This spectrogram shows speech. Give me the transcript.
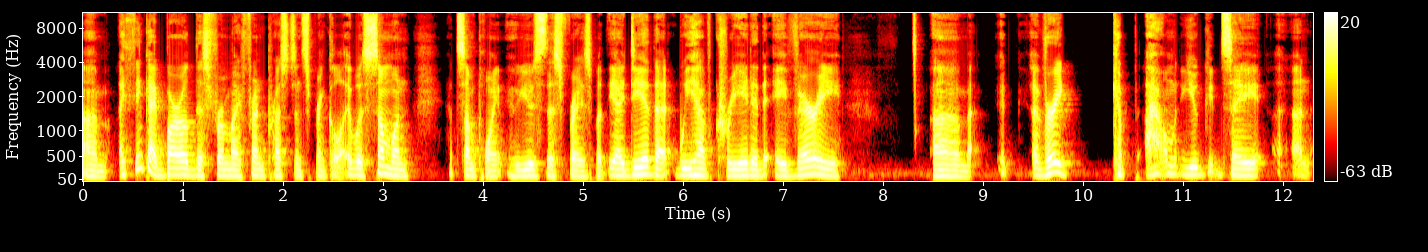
Um, I think I borrowed this from my friend Preston Sprinkle. It was someone at some point who used this phrase, but the idea that we have created a very, um, a very, you could say, an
